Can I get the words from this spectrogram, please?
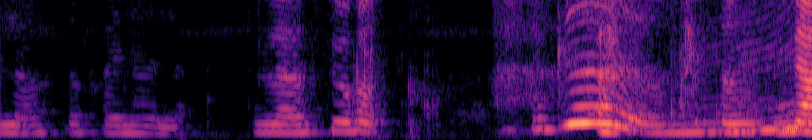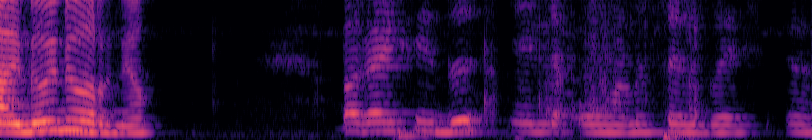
ലാസ്റ്റ് ഫൈനൽ അല്ല. ലാസ്റ്റ്. ഞാനും പറഞ്ഞോ? അപ്പൊ ഇത് എന്റെ ഓണം സെലിബ്രേഷൻ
